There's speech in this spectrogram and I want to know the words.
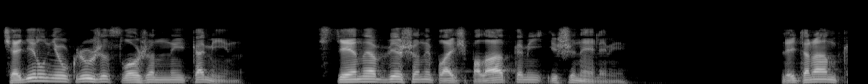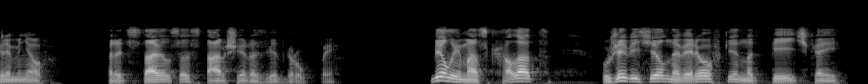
чадил неуклюже сложенный камин. Стены обвешаны плащ-палатками и шинелями. Лейтенант Кремнев представился старшей разведгруппы. Белый маск-халат уже висел на веревке над печкой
